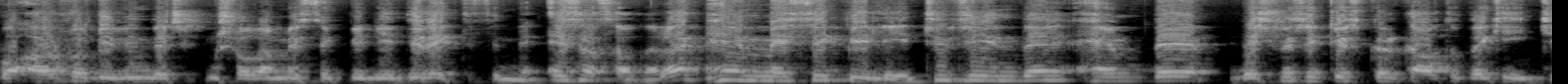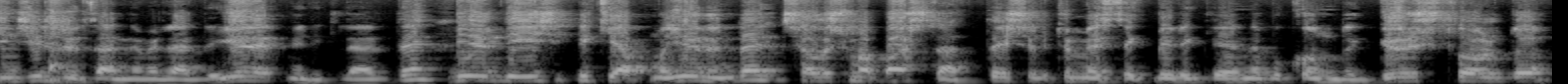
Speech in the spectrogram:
bu Avrupa Birliği'nde çıkmış olan meslek birliği direktifinde esas alarak hem meslek birliği tüzüğünde hem de 5846'daki ikinci düzenlemelerde, yönetmeliklerde bir değişiklik yapma yönünde çalışma başlattı. İşte bütün meslek birliklerine bu konuda görüş sordu.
